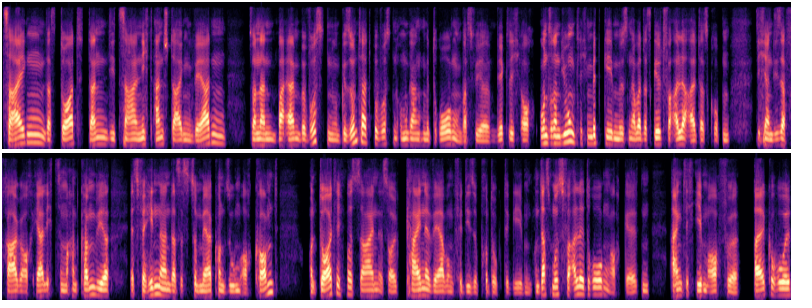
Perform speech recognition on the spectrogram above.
zeigen, dass dort dann die Zahlen nicht ansteigen werden, sondern bei einem bewussten und gesundheitsbewussten Umgang mit Drogen, was wir wirklich auch unseren Jugendlichen mitgeben müssen, aber das gilt für alle Altersgruppen, sich an dieser Frage auch ehrlich zu machen, können wir es verhindern, dass es zu mehr Konsum auch kommt. Und deutlich muss sein, es soll keine Werbung für diese Produkte geben. Und das muss für alle Drogen auch gelten, eigentlich eben auch für Alkohol.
